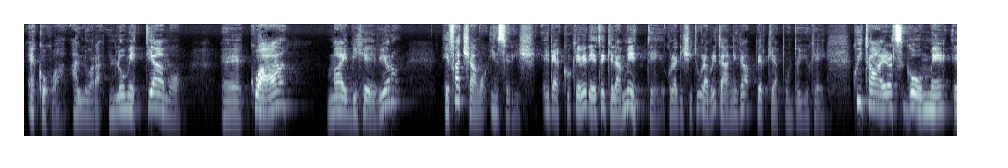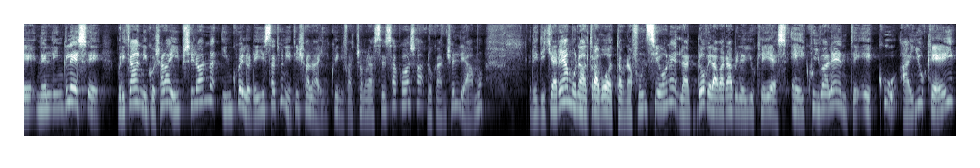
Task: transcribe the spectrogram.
Ecco qua, allora lo mettiamo eh, qua, my behavior, e facciamo inserisci. Ed ecco che vedete che la mette con la dicitura britannica perché appunto UK. Qui tires, gomme, e nell'inglese britannico c'è la Y, in quello degli Stati Uniti c'è la I, quindi facciamo la stessa cosa, lo cancelliamo, ridichiariamo un'altra volta una funzione laddove la variabile UKS è equivalente EQ a UK,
